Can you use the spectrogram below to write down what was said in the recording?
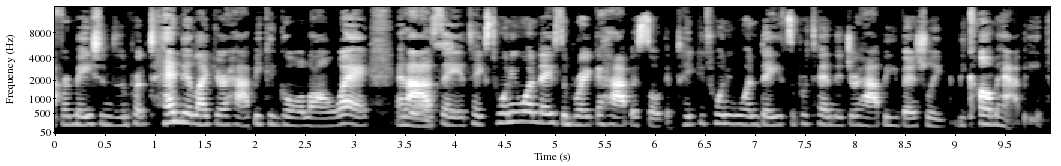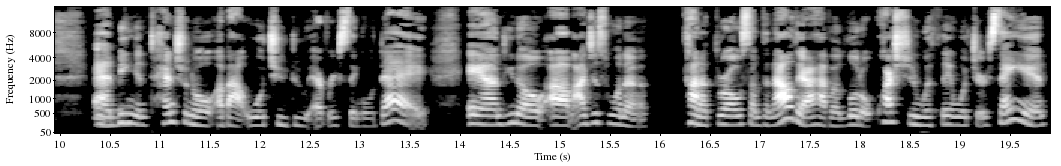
affirmations and pretending like you're happy can go a long way. And yes. I say it takes 21 days to break a habit. So it can take you 21 days to pretend that you're happy, eventually become happy. Mm-hmm. And being intentional about what you do every single day. And, you know, um, I just want to kind of throw something out there, I have a little question within what you're saying.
